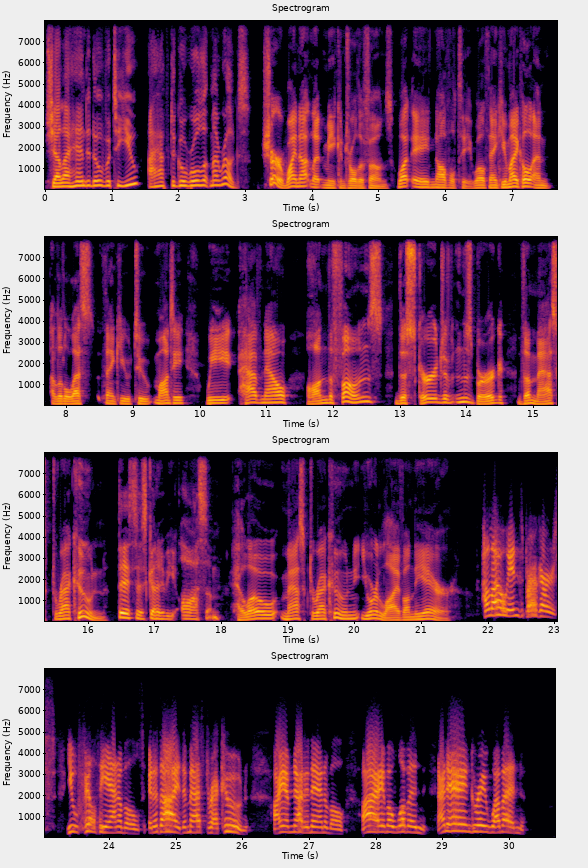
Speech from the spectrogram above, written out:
Shall I hand it over to you? I have to go roll up my rugs. Sure, why not let me control the phones? What a novelty. Well, thank you, Michael, and a little less thank you to Monty. We have now on the phones the Scourge of Innsbruck, the Masked Raccoon. This is going to be awesome. Hello, Masked Raccoon, you're live on the air. Hello, Innsburgers! You filthy animals! It is I, the masked raccoon! I am not an animal. I am a woman, an angry woman!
